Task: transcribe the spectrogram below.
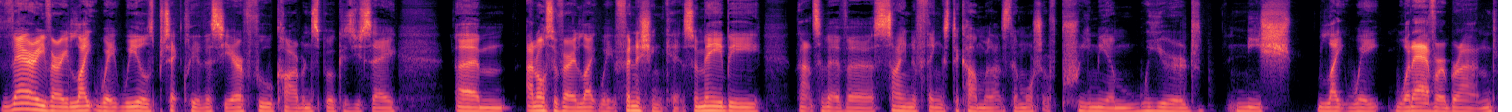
very, very lightweight wheels, particularly this year, full carbon spoke, as you say, um, and also very lightweight finishing kit. So maybe that's a bit of a sign of things to come, where that's their more sort of premium, weird, niche, lightweight, whatever brand.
